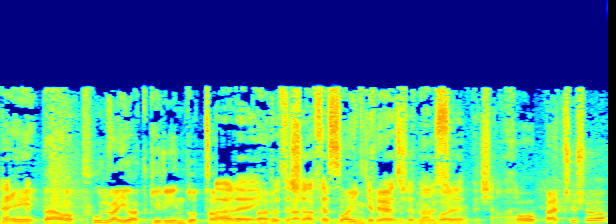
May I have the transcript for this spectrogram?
یعنی در پول و یادگیری این دوتا آره این دوتا شاخصی بود که باعث شد من وارد بشم. آره. خب بعد شو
